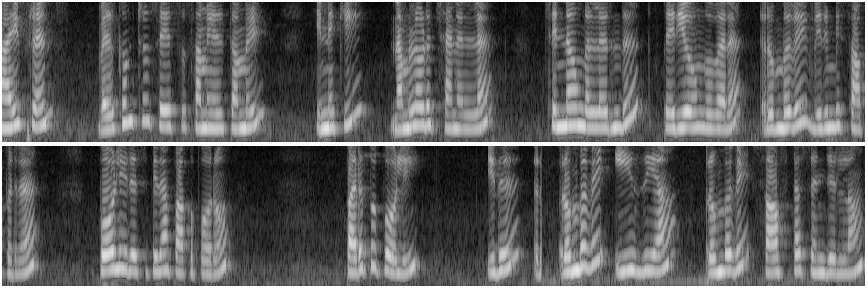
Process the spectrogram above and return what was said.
Hi friends welcome to Sesu Samayal Tamil இன்றைக்கி நம்மளோட சேனலில் சின்னவங்கள்லேருந்து பெரியவங்க வர ரொம்பவே விரும்பி சாப்பிட்ற போலி ரெசிபி தான் பார்க்க போகிறோம் பருப்பு போலி இது ரொம்பவே ஈஸியாக ரொம்பவே சாஃப்டாக செஞ்சிடலாம்.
